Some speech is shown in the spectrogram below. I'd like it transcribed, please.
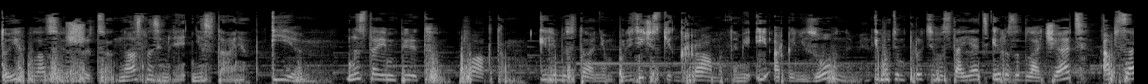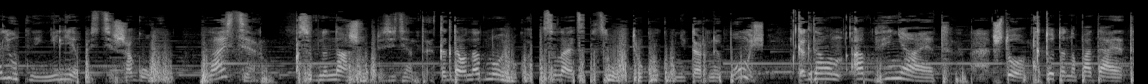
то их план свершится. Нас на земле не станет. И мы стоим перед фактом. Или мы станем политически грамотными и организованными и будем противостоять и разоблачать абсолютные нелепости шагов власти, особенно нашего президента, когда он одной рукой посылает спецов, другую гуманитарную помощь, когда он обвиняет, что кто-то нападает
